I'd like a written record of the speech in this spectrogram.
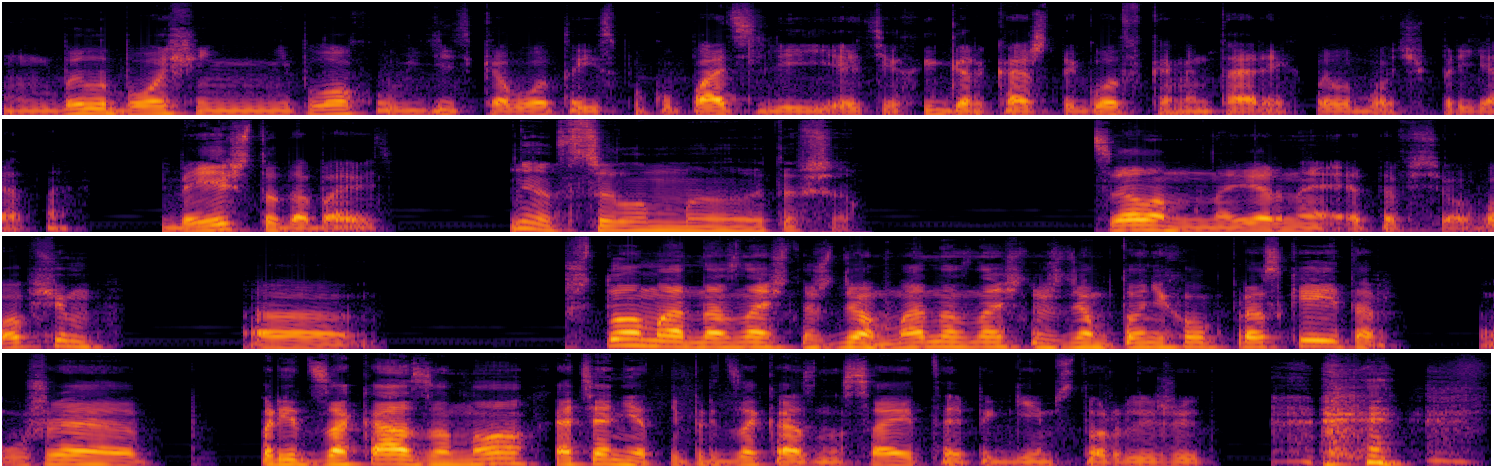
Было бы очень неплохо увидеть кого-то из покупателей этих игр каждый год в комментариях. Было бы очень приятно. У тебя есть что добавить? Нет, в целом э, это все. В целом, наверное, это все. В общем, э, что мы однозначно ждем? Мы однозначно ждем Тони Хоук про скейтер. Уже предзаказано, хотя нет, не предзаказано, сайт Epic Game Store лежит.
